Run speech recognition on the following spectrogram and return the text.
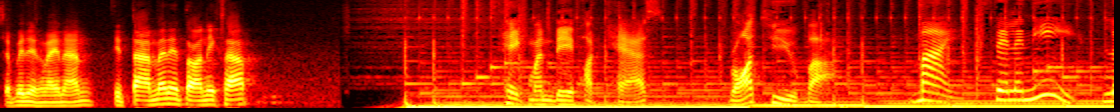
จะเป็นอย่างไรนั้น ติดตามได้ในตอนนี้ครับ Tech Monday Podcast brought to you by ใหม่เซเลนีโล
